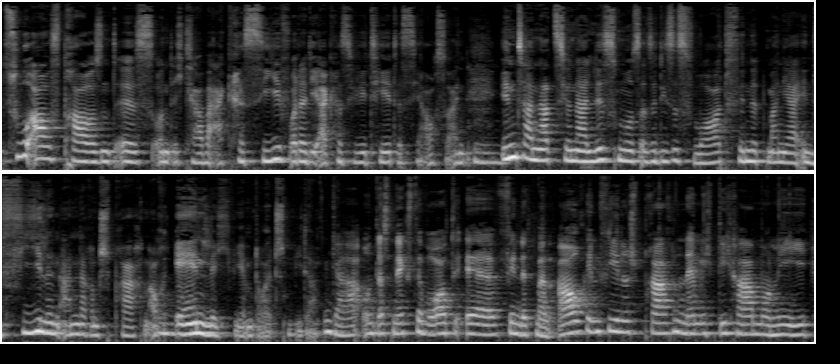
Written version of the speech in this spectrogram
zu aufbrausend ist. Und ich glaube, aggressiv oder die Aggressivität ist ja auch so ein mhm. Internationalismus. Also dieses Wort findet man ja in vielen anderen Sprachen auch mhm. ähnlich wie im Deutschen wieder. Ja, und das nächste Wort äh, findet man auch in vielen Sprachen nämlich die Harmonie.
